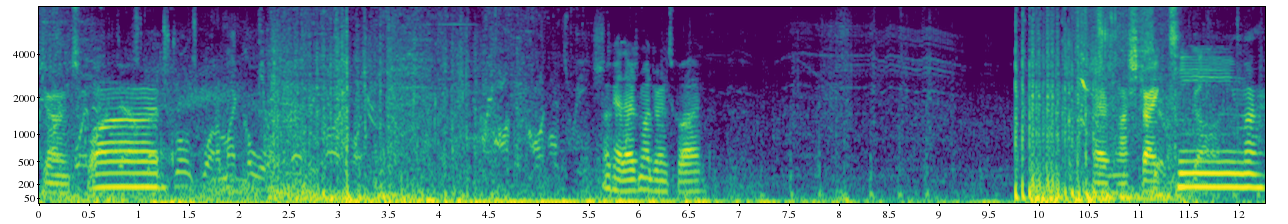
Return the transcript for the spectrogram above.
drone squad. Drone squad on my coordinates. Contesting hardpoint. Okay, there's my drone squad. There's my strike team.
